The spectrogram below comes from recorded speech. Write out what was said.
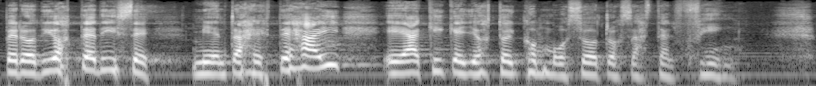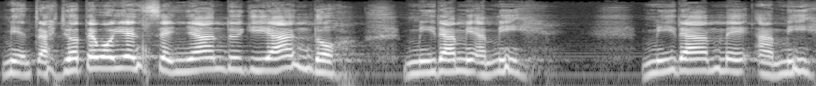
Pero Dios te dice, mientras estés ahí, he aquí que yo estoy con vosotros hasta el fin. Mientras yo te voy enseñando y guiando, mírame a mí, mírame a mí.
